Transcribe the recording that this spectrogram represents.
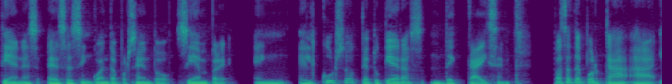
tienes ese 50% siempre en el curso que tú quieras de Kaizen. Pásate por K-A-I-I-S-E-N.com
